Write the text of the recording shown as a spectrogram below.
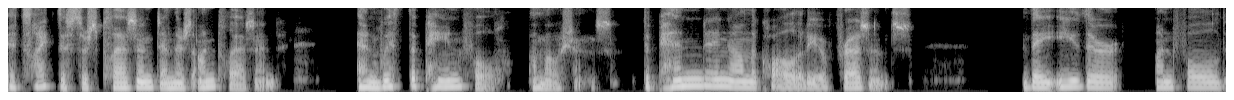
it's like this there's pleasant and there's unpleasant. And with the painful emotions, depending on the quality of presence, they either unfold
